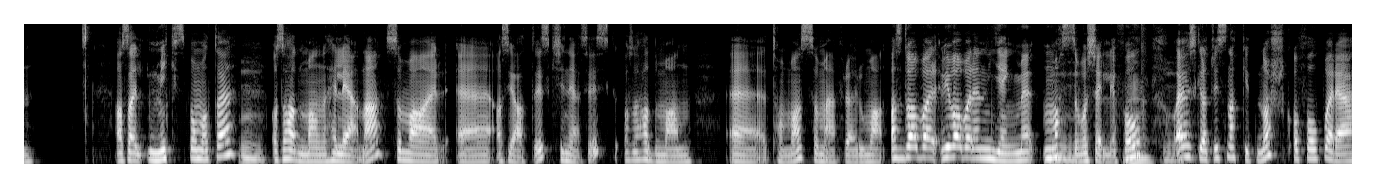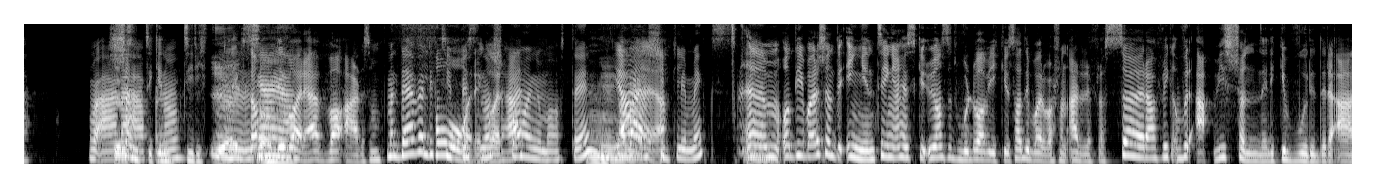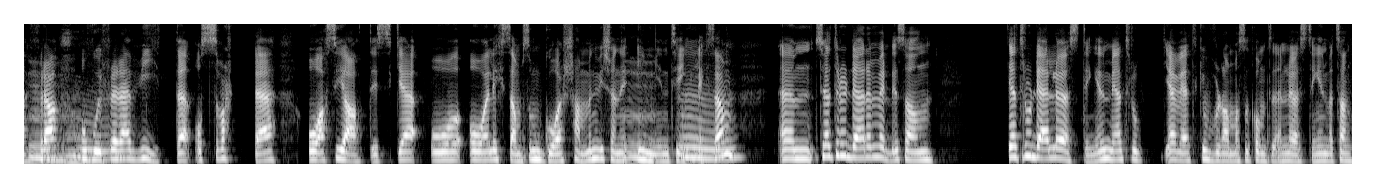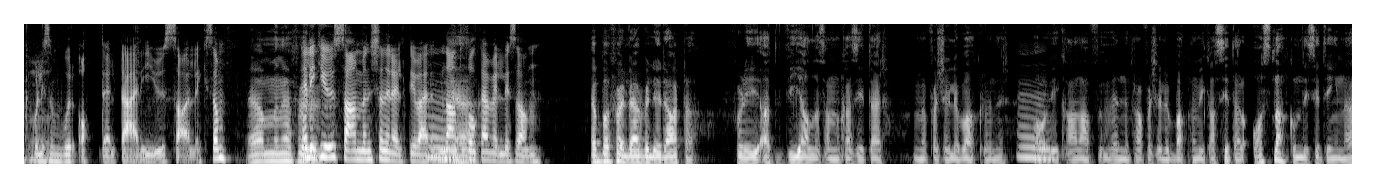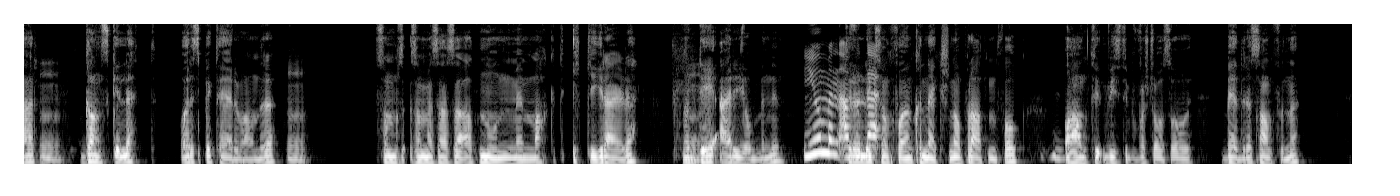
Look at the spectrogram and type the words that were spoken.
Altså miks, på en måte. Og så hadde man Helena, som var eh, asiatisk, kinesisk. Og så hadde man eh, Thomas, som er fra Roman. Altså, det var bare, vi var bare en gjeng med masse forskjellige folk. Og jeg husker at vi snakket norsk, og folk bare Hva er det skjønte ikke en dritt. Ja, Liksom. sant? De bare Hva er det som foregår her? Men det er veldig typisk norsk norsk på mange måter. Ja, Å ja, ja. skikkelig miks. Um, og de bare skjønte ingenting. Jeg husker Uansett hvor det var vi gikk i USA, de bare var sånn Er dere fra Sør-Afrika? Vi skjønner ikke hvor dere er fra, og hvorfor dere er hvite og svarte og asiatiske og, og liksom som går sammen. Vi skjønner ingenting, liksom. Um, så jeg tror det er en veldig sånn Jeg tror det er løsningen, men jeg, tror, jeg vet ikke hvordan man skal komme til den løsningen med tanke på liksom hvor oppdelt det er i USA, liksom. Ja, men jeg, Eller ikke i USA, men generelt i verden. Mm. at folk er veldig sånn jeg bare føler det er veldig rart, da. Fordi at vi alle sammen kan sitte her med forskjellige bakgrunner. Og vi kan ha venner fra forskjellige bakgrunner. Vi kan sitte her og snakke om disse tingene her ganske lett. Og respektere hverandre. Som, som jeg sa, så at noen med makt ikke greier det. Når det er jobben din. Jo, men Til å å det, liksom få en connection og prate med folk. Og ha en viss type forståelse og bedre samfunnet.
